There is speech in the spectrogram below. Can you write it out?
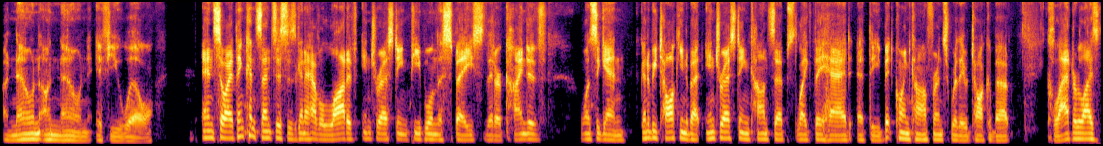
a known unknown, if you will. And so I think consensus is going to have a lot of interesting people in the space that are kind of once again going to be talking about interesting concepts like they had at the Bitcoin conference where they would talk about collateralized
